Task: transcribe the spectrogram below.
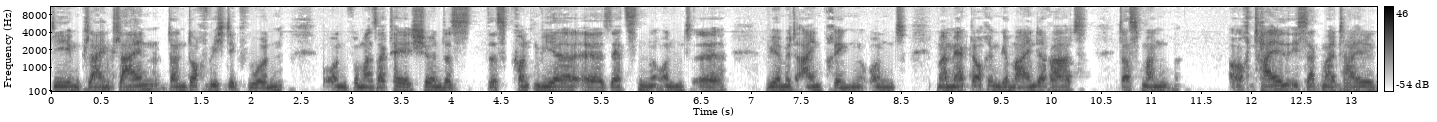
die im Klein-Klein dann doch wichtig wurden und wo man sagt, hey, schön, das, das konnten wir äh, setzen und äh, wir mit einbringen. Und man merkt auch im Gemeinderat, dass man auch Teil, ich sag mal, Teil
